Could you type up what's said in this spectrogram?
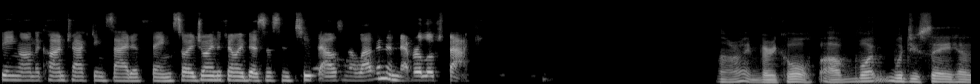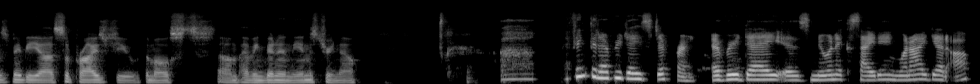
being on the contracting side of things. So I joined the family business in 2011 and never looked back. All right, very cool. Uh, what would you say has maybe uh, surprised you the most, um, having been in the industry now? Uh, I think that every day is different. Every day is new and exciting. When I get up,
